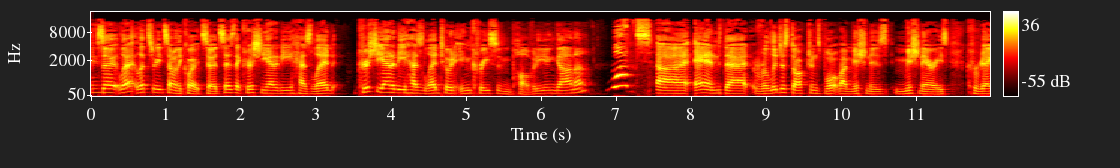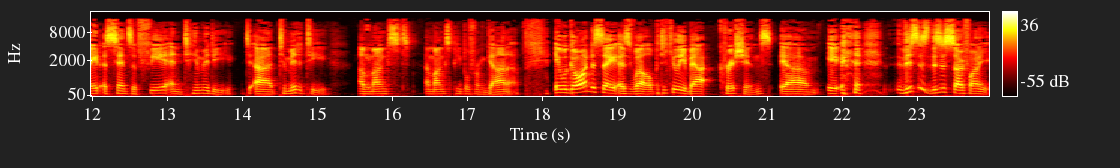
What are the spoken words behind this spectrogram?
no. So let, let's read some of the quotes. So it says that Christianity has led Christianity has led to an increase in poverty in Ghana. What? Uh, and that religious doctrines brought by missionaries, missionaries create a sense of fear and timidity, uh, timidity amongst amongst people from Ghana. It would go on to say as well, particularly about Christians. Um, it, this is this is so funny.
